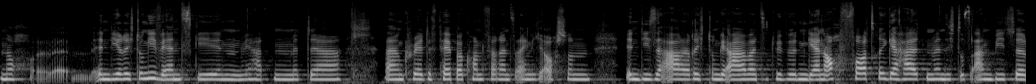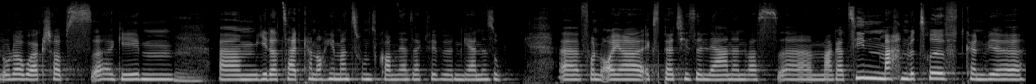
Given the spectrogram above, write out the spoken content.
noch äh, in die Richtung Events gehen. Wir hatten mit der ähm, Creative Paper Konferenz eigentlich auch schon in diese Richtung gearbeitet. Wir würden gerne auch Vorträge halten, wenn sich das anbietet oder Workshops äh, geben. Ähm, jederzeit kann auch jemand zu uns kommen, der sagt, wir würden gerne so äh, von eurer Expertise lernen, was äh, Magazinen machen betrifft. Können wir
